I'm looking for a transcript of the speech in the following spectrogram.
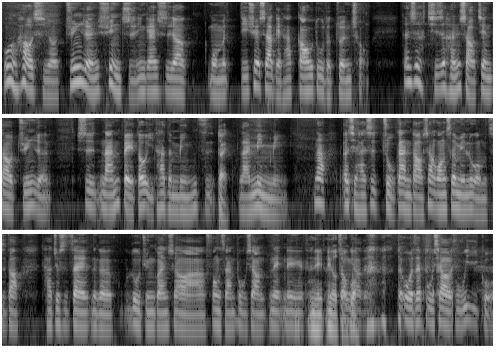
我很好奇哦，军人殉职应该是要，我们的确是要给他高度的尊崇，但是其实很少见到军人是南北都以他的名字对来命名。那而且还是主干道，像王生明路，我们知道他就是在那个陆军官校啊，凤山部校那那个很很重要的，我在部校服役过。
